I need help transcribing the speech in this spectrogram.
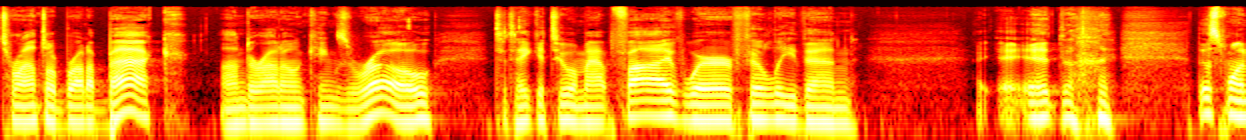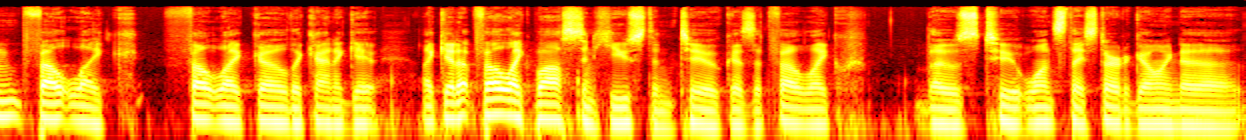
Toronto brought it back on Dorado and Kings Row to take it to a map five, where Philly then it. this one felt like felt like oh the kind of get like it felt like Boston Houston too because it felt like those two once they started going to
